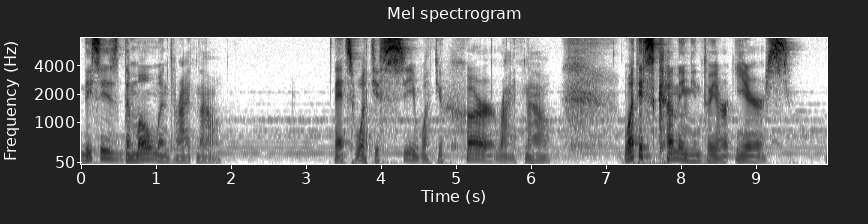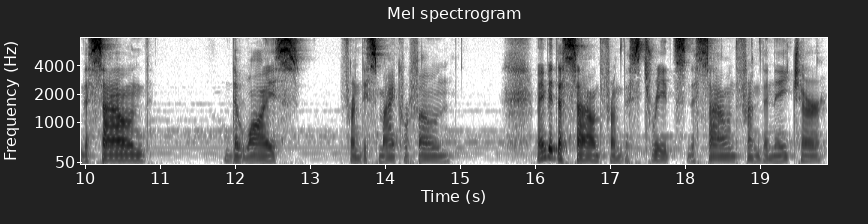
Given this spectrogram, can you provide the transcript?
This is the moment right now. That's what you see, what you hear right now. What is coming into your ears? The sound, the voice from this microphone, maybe the sound from the streets, the sound from the nature.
